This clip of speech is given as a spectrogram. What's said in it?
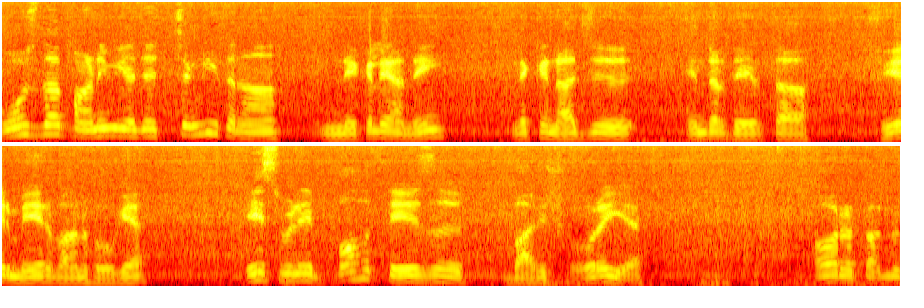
ਉਸ ਦਾ ਪਾਣੀ ਵੀ ਅਜੇ ਚੰਗੀ ਤਰ੍ਹਾਂ ਨਿਕਲਿਆ ਨਹੀਂ, ਲੇਕਿਨ ਅੱਜ ਇੰਦਰ ਦੇਵਤਾ ਫੇਰ ਮਿਹਰਬਾਨ ਹੋ ਗਿਆ। ਇਸ ਵੇਲੇ ਬਹੁਤ ਤੇਜ਼ ਬਾਰਿਸ਼ ਹੋ ਰਹੀ ਹੈ। ਔਰ ਤੁਹਾਨੂੰ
